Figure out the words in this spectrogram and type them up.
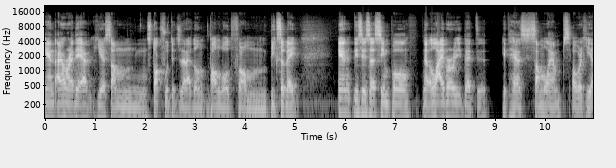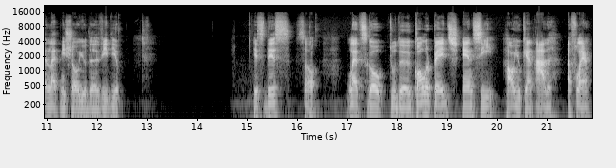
and I already have here some stock footage that I don't download from Pixabay and this is a simple uh, library that uh, it has some lamps over here. And let me show you the video. It's this. So let's go to the color page and see how you can add a flare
